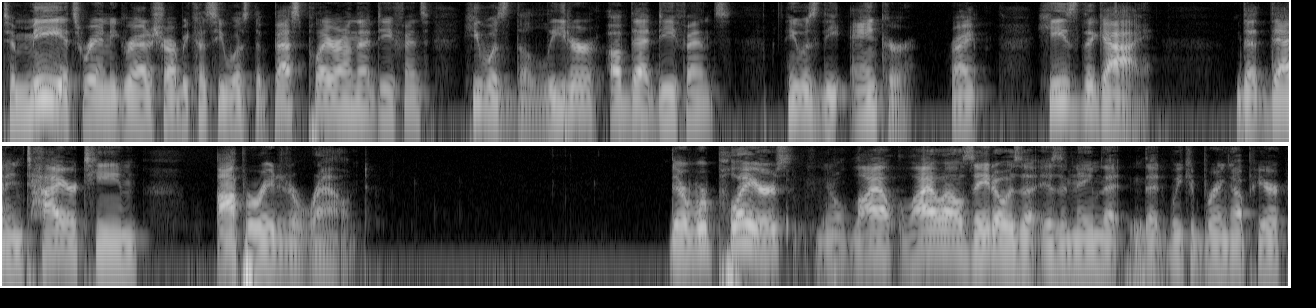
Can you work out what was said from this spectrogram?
to me, it's Randy Gradishar because he was the best player on that defense. He was the leader of that defense. He was the anchor, right? He's the guy that that entire team operated around. There were players, you know, Lyle, Lyle Alzado is a is a name that that we could bring up here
